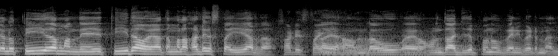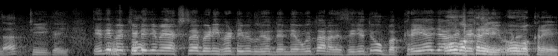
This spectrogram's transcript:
ਚਲੋ 30 ਦਾ ਮੰਨਦੇ ਆ ਜੇ 30 ਦਾ ਹੋਇਆ ਤਾਂ ਮਤਲਬ 27500 ਦਾ। 27500 ਹਾਂ ਮਤਲਬ ਉਹ ਇਹ ਹੁਣ ਦਾ ਅੱਜ ਆਪਾਂ ਨੂੰ ਬੈਨੀਫਿਟ ਮਿਲਦਾ। ਠੀਕ ਹੈ ਜੀ। ਤੇ ਇਹਦੇ ਵਿੱਚ ਜਿਹੜੇ ਜਿਵੇਂ ਐਕਸਟਰਾ ਬੈਨੀਫਿਟ ਜਿਵੇਂ ਤੁਸੀਂ ਹੁਣ ਦਿੰਦੇ ਹੋਗੇ ਧਾਰਾਂ ਦੇ ਸੀਜ਼ਨ ਤੇ ਉਹ ਵੱਖਰੇ ਆ ਜਾਂ ਉਹ ਵੱਖਰੇ ਜੀ ਉਹ? ਵੱਖਰੇ ਆ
